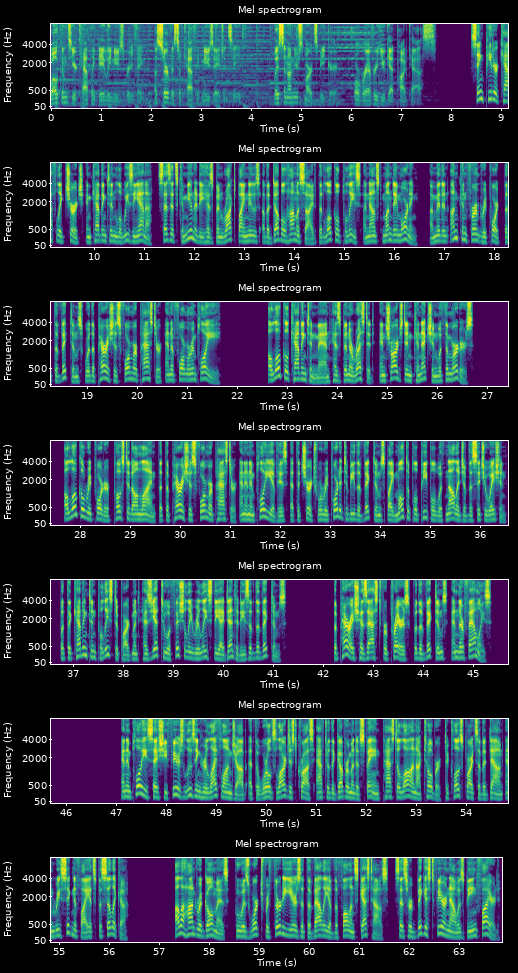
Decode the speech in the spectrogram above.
Welcome to your Catholic Daily News Briefing, a service of Catholic News Agency. Listen on your smart speaker or wherever you get podcasts. St. Peter Catholic Church in Covington, Louisiana, says its community has been rocked by news of a double homicide that local police announced Monday morning, amid an unconfirmed report that the victims were the parish's former pastor and a former employee. A local Covington man has been arrested and charged in connection with the murders. A local reporter posted online that the parish's former pastor and an employee of his at the church were reported to be the victims by multiple people with knowledge of the situation, but the Covington Police Department has yet to officially release the identities of the victims. The parish has asked for prayers for the victims and their families. An employee says she fears losing her lifelong job at the world's largest cross after the government of Spain passed a law in October to close parts of it down and resignify its basilica. Alejandra Gomez, who has worked for 30 years at the Valley of the Fallen's guest house, says her biggest fear now is being fired.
